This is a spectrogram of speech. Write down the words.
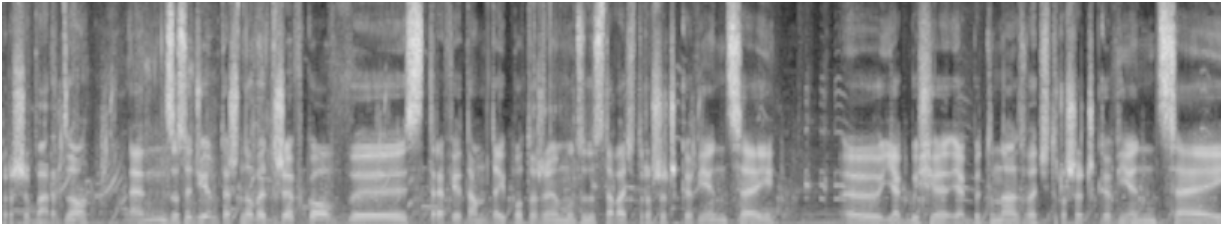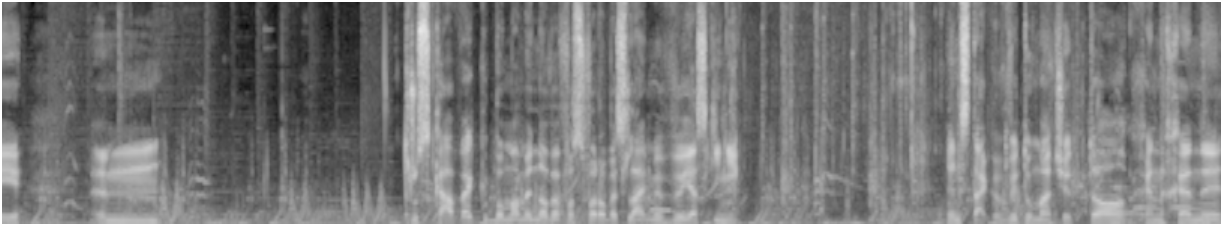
Proszę bardzo. Em, Zasadziłem też nowe drzewko w strefie tamtej, po to, żeby móc dostawać troszeczkę więcej. E, Jakby się, jakby to nazwać, troszeczkę więcej. truskawek, bo mamy nowe fosforowe slimy w jaskini. Więc tak, wy tu macie to, henheny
